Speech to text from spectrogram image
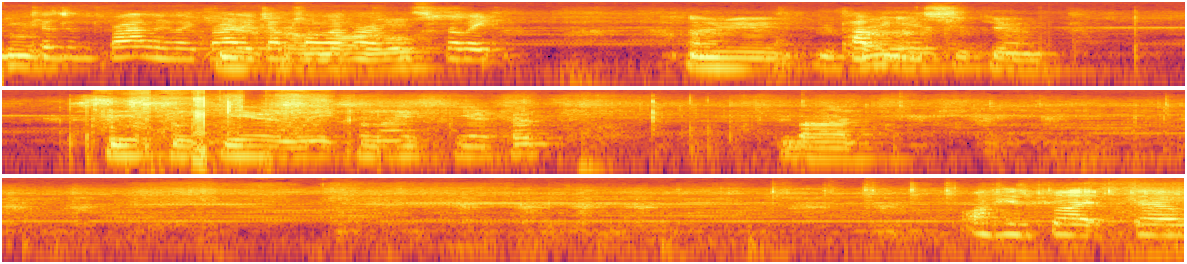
Because with Riley, like Riley jumps all over and it's really I mean, better if you can see from here and make some nice haircut. But on his butt. The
